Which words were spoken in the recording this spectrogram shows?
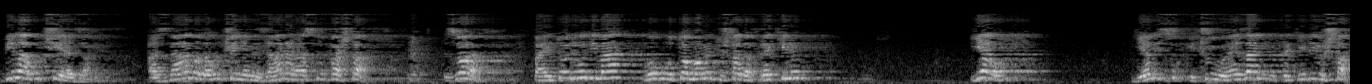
bila uči ezan, a znamo da učenje mezana nastupa šta? Zora. Pa i to ljudima mogu u tom momentu šta da prekinu? Jelo. Jeli su i čuju ezan i prekidaju šta?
